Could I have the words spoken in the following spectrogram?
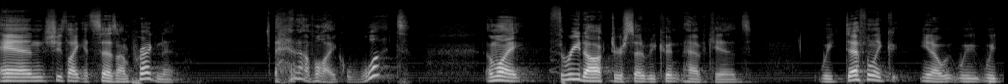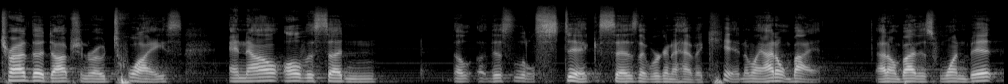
And she's like, it says I'm pregnant. And I'm like, what? I'm like, three doctors said we couldn't have kids. We definitely, you know, we, we tried the adoption road twice. And now all of a sudden, uh, this little stick says that we're going to have a kid. And I'm like, I don't buy it. I don't buy this one bit.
